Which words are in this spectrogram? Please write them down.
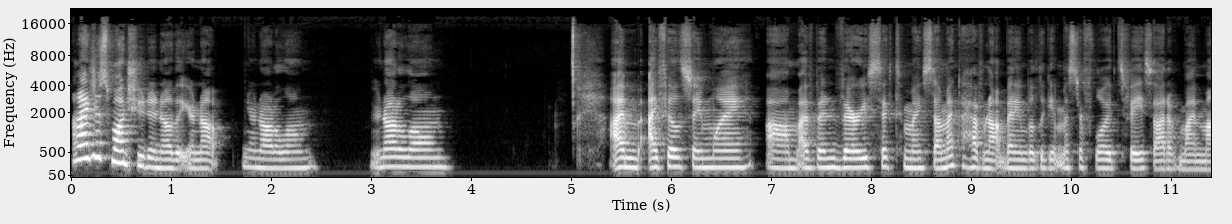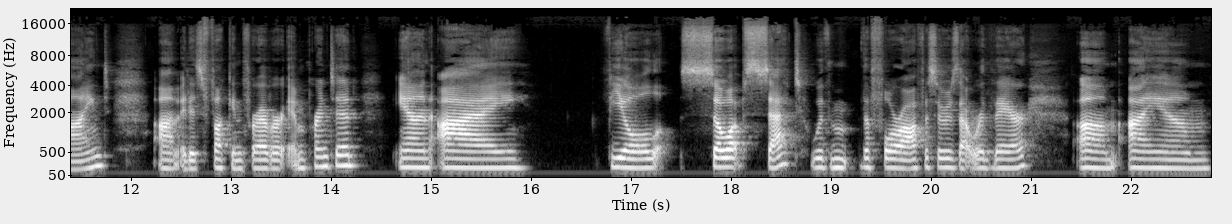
And I just want you to know that you're not, you're not alone. You're not alone I'm I feel the same way. Um, I've been very sick to my stomach. I have not been able to get Mr. Floyd's face out of my mind. Um, it is fucking forever imprinted, and I feel so upset with the four officers that were there. Um, I am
